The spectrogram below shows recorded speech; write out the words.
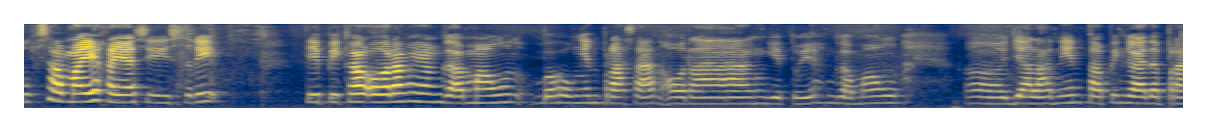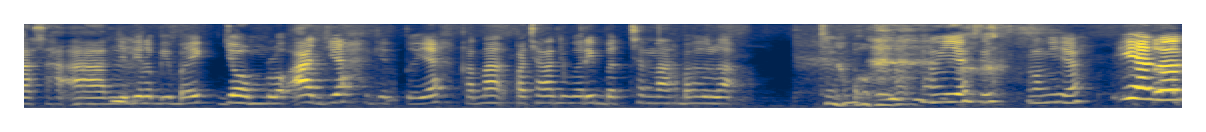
mungkin sama ya kayak si Sri tipikal orang yang nggak mau bohongin perasaan orang gitu ya nggak mau eh, jalanin tapi nggak ada perasaan. Jadi lebih baik jomblo aja gitu ya karena pacaran juga ribet cenah baheula. Cenah emang iya sih emang iya. Iya dan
